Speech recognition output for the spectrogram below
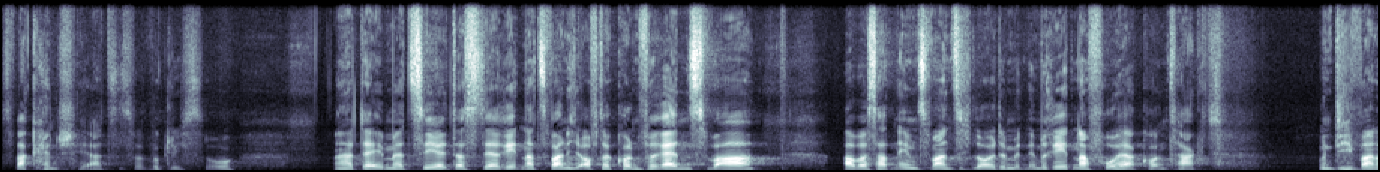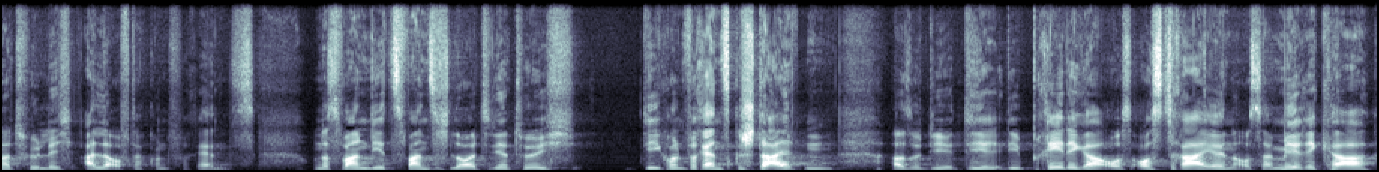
Es war kein Scherz, es war wirklich so. Dann hat er ihm erzählt, dass der Redner zwar nicht auf der Konferenz war, aber es hatten eben 20 Leute mit dem Redner vorher Kontakt. Und die waren natürlich alle auf der Konferenz. Und das waren die 20 Leute, die natürlich die Konferenz gestalten. Also die, die, die Prediger aus Australien, aus Amerika,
